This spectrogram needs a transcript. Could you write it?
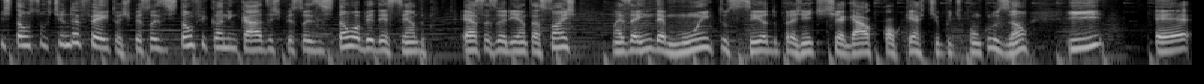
estão surtindo efeito. As pessoas estão ficando em casa, as pessoas estão obedecendo essas orientações, mas ainda é muito cedo para a gente chegar a qualquer tipo de conclusão e é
